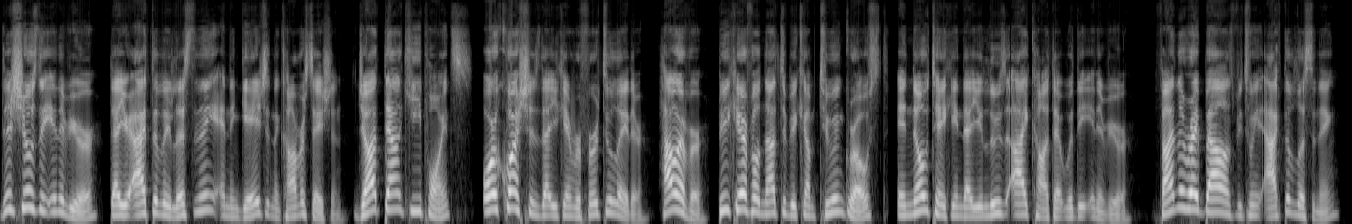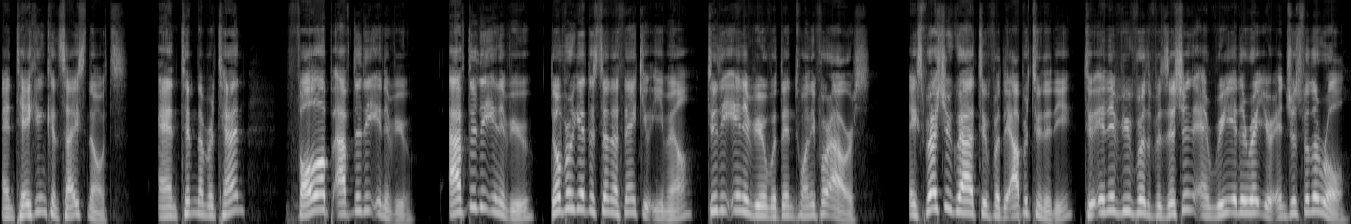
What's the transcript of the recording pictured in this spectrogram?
This shows the interviewer that you're actively listening and engaged in the conversation. Jot down key points or questions that you can refer to later. However, be careful not to become too engrossed in note taking that you lose eye contact with the interviewer. Find the right balance between active listening and taking concise notes. And tip number 10 follow up after the interview. After the interview, don't forget to send a thank you email to the interviewer within 24 hours. Express your gratitude for the opportunity to interview for the position and reiterate your interest for the role.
